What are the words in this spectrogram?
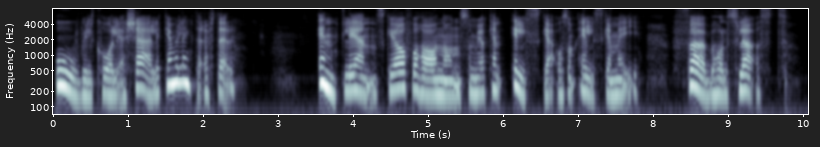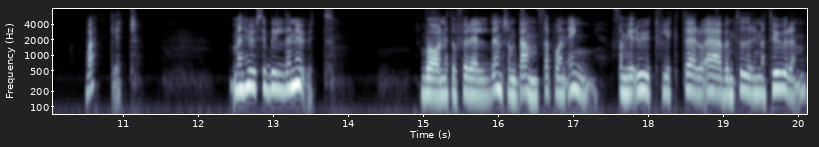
ovillkorliga kärleken vi längtar efter. Äntligen ska jag få ha någon som jag kan älska och som älskar mig. Förbehållslöst. Vackert. Men hur ser bilden ut? Barnet och föräldern som dansar på en äng, som gör utflykter och äventyr i naturen.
